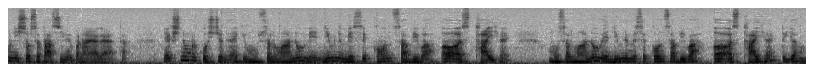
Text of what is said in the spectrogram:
उन्नीस सौ सतासी में बनाया गया था। नेक्स्ट नंबर क्वेश्चन है कि मुसलमानों में निम्न में से कौन सा विवाह अस्थाई है? मुसलमानों में निम्न में से कौन सा विवाह अस्थाई है? तो यह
